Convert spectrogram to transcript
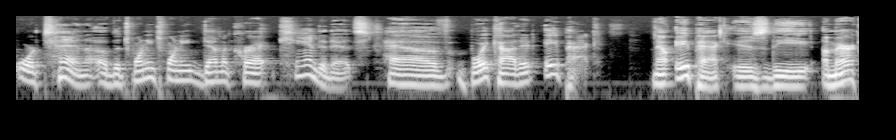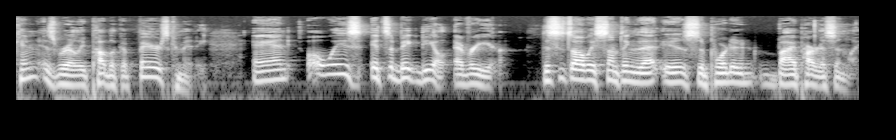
or 10 of the 2020 Democrat candidates have boycotted APAC. Now, APAC is the American Israeli Public Affairs Committee and always it's a big deal every year. This is always something that is supported bipartisanly.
